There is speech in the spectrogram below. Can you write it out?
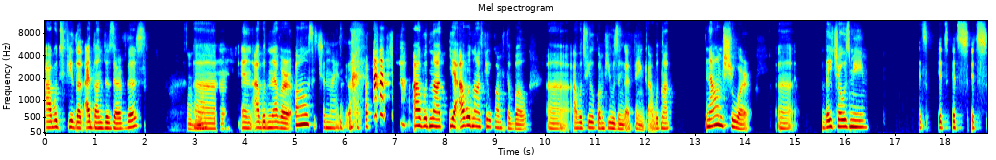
I would feel that I don't deserve this. Mhm. Uh, and I would never, oh, such a nice. I would not, yeah, I would not feel comfortable. Uh, I would feel confusing, I think. I would not, now I'm sure uh, they chose me it's it's it's it's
